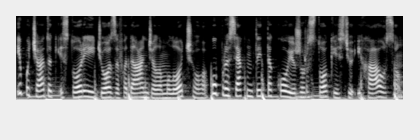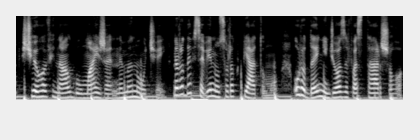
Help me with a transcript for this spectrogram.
І початок історії Джозефа де Анджела молодшого був просякнутий такою жорстокістю і хаосом, що його фінал був майже неминучий. Народився він у 45-му у родині Джозефа старшого,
